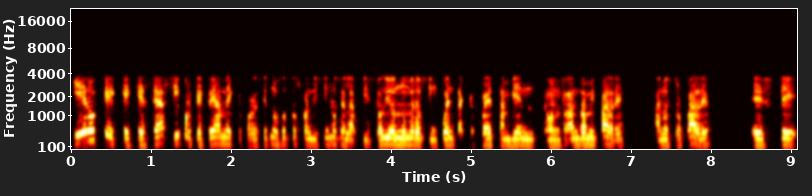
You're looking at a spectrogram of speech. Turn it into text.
quiero que, sea así, porque créame que por decir nosotros cuando hicimos el episodio número 50, que fue también honrando a mi padre, a nuestro padre, este,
